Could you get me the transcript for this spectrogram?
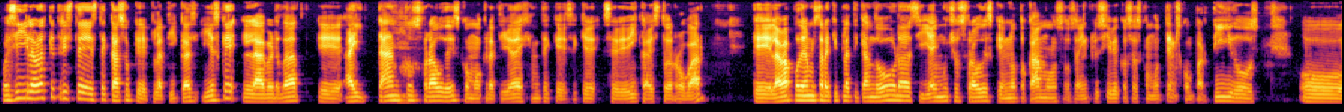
Pues sí, la verdad que triste este caso que platicas. Y es que la verdad eh, hay tantos fraudes como creatividad de gente que se, se dedica a esto de robar que la verdad podríamos estar aquí platicando horas y hay muchos fraudes que no tocamos, o sea, inclusive cosas como temas compartidos o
